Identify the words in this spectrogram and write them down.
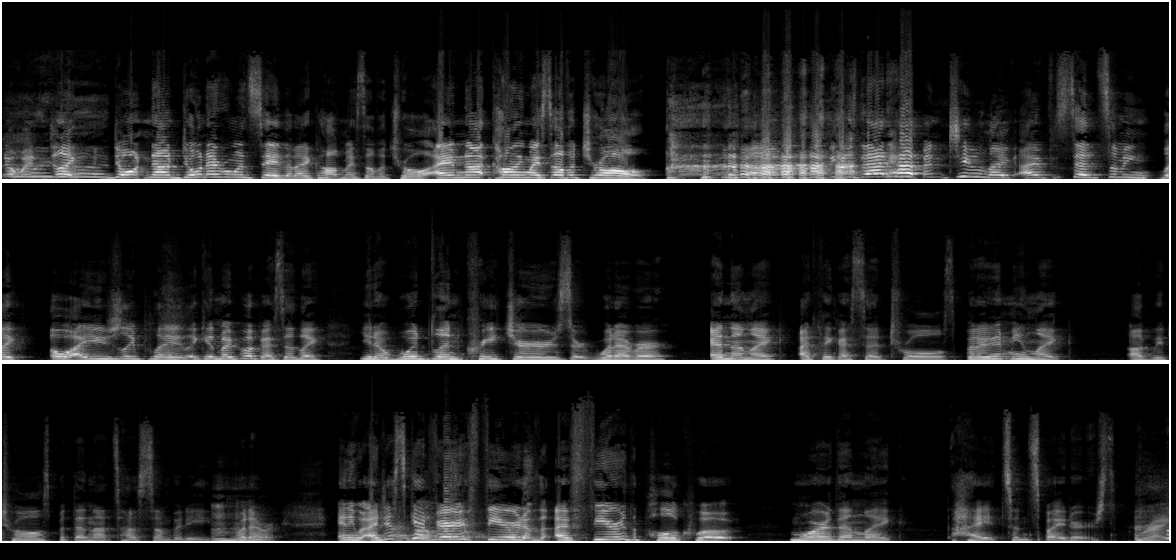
no, but like, don't now. Don't everyone say that I called myself a troll. I am not calling myself a troll Uh, because that happened too. Like I've said something like, "Oh, I usually play like in my book." I said like, you know, woodland creatures or whatever, and then like I think I said trolls, but I didn't mean like ugly trolls. But then that's how somebody mm-hmm. whatever. Anyway, I just get very feared of. The, I fear the pull quote more than like heights and spiders. Right.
